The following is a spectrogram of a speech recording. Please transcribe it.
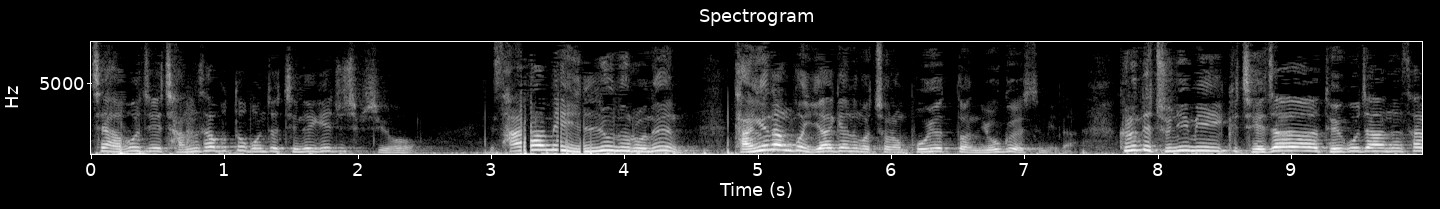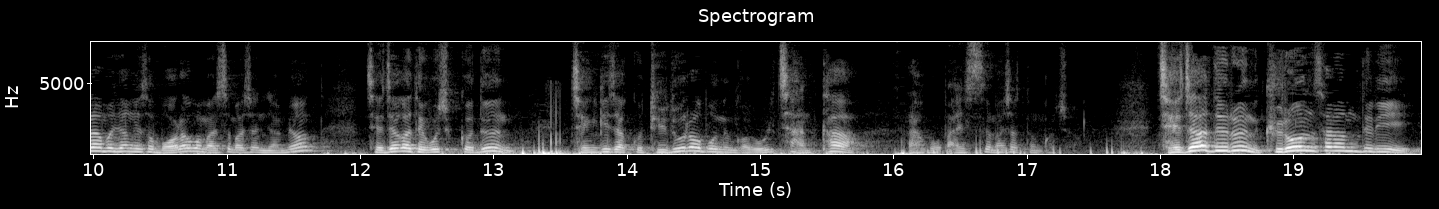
제 아버지의 장사부터 먼저 지내게 해주십시오. 사람의 인륜으로는 당연한 거 이야기하는 것처럼 보였던 요구였습니다. 그런데 주님이 그 제자 되고자 하는 사람을 향해서 뭐라고 말씀하셨냐면 제자가 되고 싶거든 쟁기 잡고 뒤돌아보는 것 옳지 않다라고 말씀하셨던 거죠. 제자들은 그런 사람들이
